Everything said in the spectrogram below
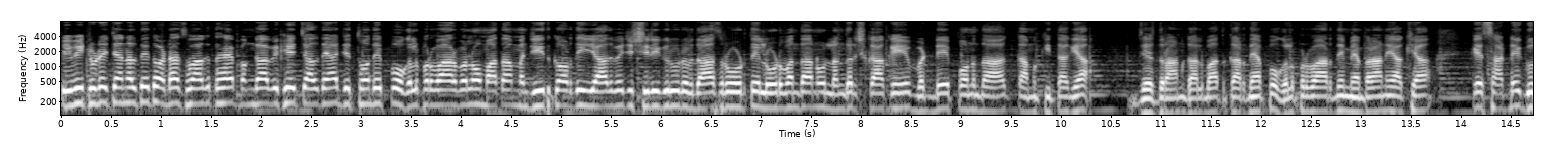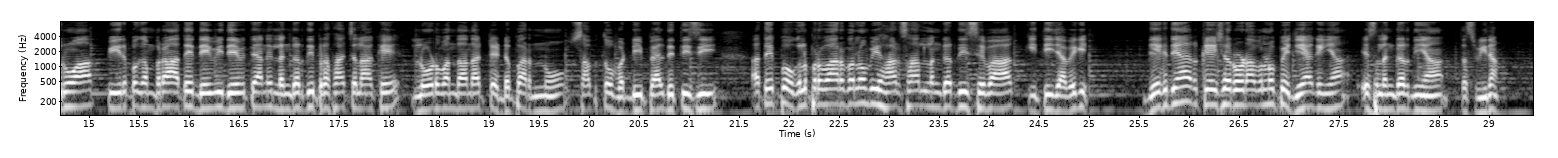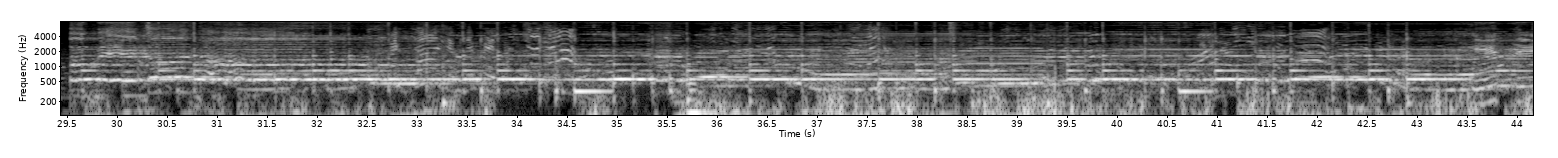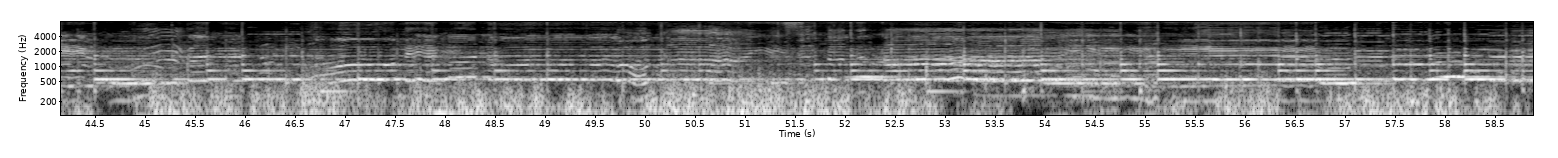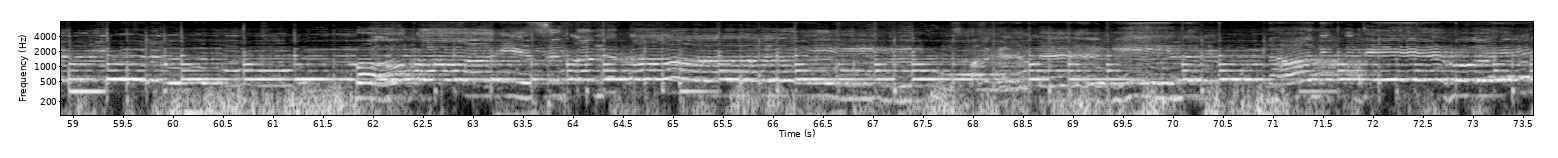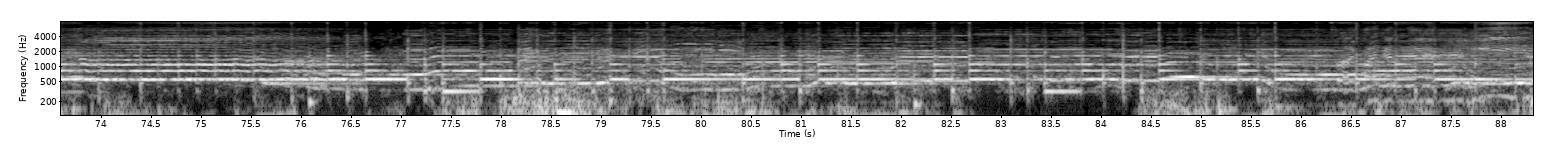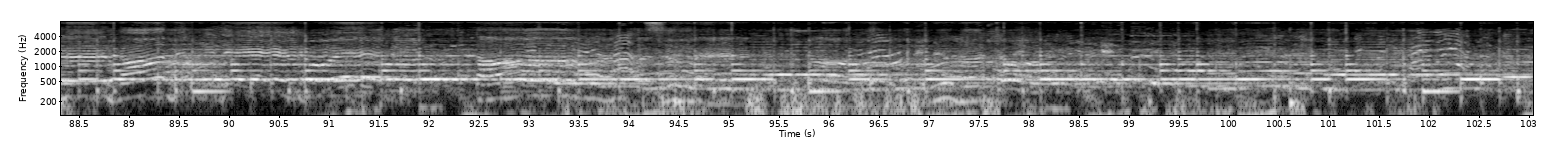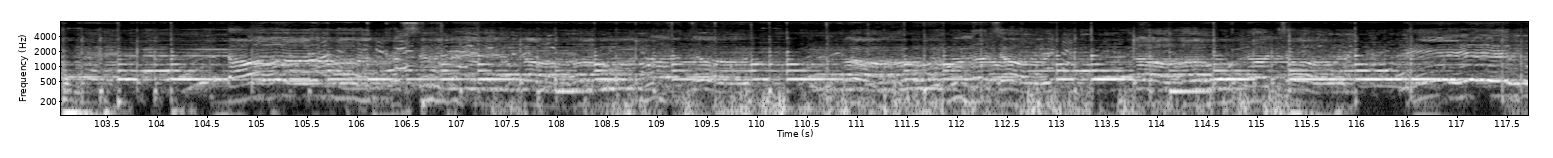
PV today channel ਤੇ ਤੁਹਾਡਾ ਸਵਾਗਤ ਹੈ। ਬੰਗਾ ਵਿਖੇ ਚੱਲਦੇ ਹਾਂ, ਜਿੱਥੋਂ ਦੇ ਭੋਗਲ ਪਰਿਵਾਰ ਵੱਲੋਂ ਮਾਤਾ ਮਨਜੀਤ ਕੌਰ ਦੀ ਯਾਦ ਵਿੱਚ ਸ੍ਰੀ ਗੁਰੂ ਰਵਿਦਾਸ ਰੋਡ ਤੇ ਲੋੜਵੰਦਾਂ ਨੂੰ ਲੰਗਰ ਛਕਾ ਕੇ ਵੱਡੇ ਪੁੰਨ ਦਾ ਕੰਮ ਕੀਤਾ ਗਿਆ। ਜਿਸ ਦੌਰਾਨ ਗੱਲਬਾਤ ਕਰਦਿਆਂ ਭੋਗਲ ਪਰਿਵਾਰ ਦੇ ਮੈਂਬਰਾਂ ਨੇ ਆਖਿਆ ਕਿ ਸਾਡੇ ਗੁਰੂਆਂ, ਪੀਰ ਪਗੰਬਰਾਂ ਅਤੇ ਦੇਵੀ ਦੇਵਤਿਆਂ ਨੇ ਲੰਗਰ ਦੀ ਪ੍ਰਥਾ ਚਲਾ ਕੇ ਲੋੜਵੰਦਾਂ ਦਾ ਢਿੱਡ ਭਰਨ ਨੂੰ ਸਭ ਤੋਂ ਵੱਡੀ ਪਹਿਲ ਦਿੱਤੀ ਸੀ ਅਤੇ ਭੋਗਲ ਪਰਿਵਾਰ ਵੱਲੋਂ ਵੀ ਹਰ ਸਾਲ ਲੰਗਰ ਦੀ ਸੇਵਾ ਕੀਤੀ ਜਾਵੇਗੀ। ਦੇਖਦੇ ਹਾਂ, ਰਕੇਸ਼ ਅਰੋੜਾ ਵੱਲੋਂ ਭੇਜੀਆਂ ਗਈਆਂ ਇਸ ਲੰਗਰ ਦੀਆਂ ਤਸਵੀਰਾਂ।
